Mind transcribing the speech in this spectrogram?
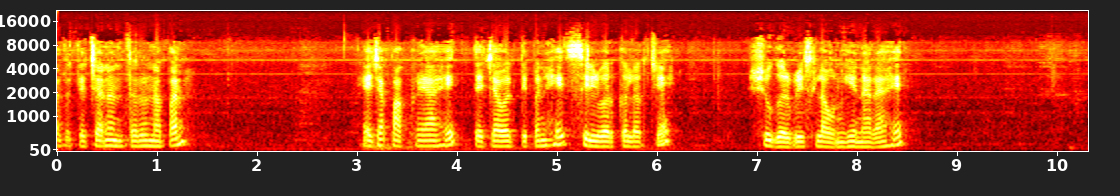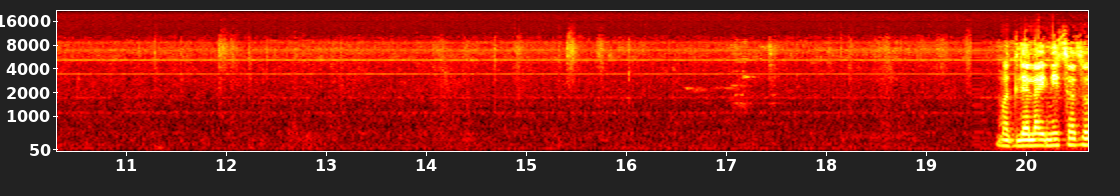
आता त्याच्यानंतरून आपण ह्या ज्या पाकळ्या आहेत त्याच्यावरती पण हेच सिल्वर कलरचे शुगर बीस लावून घेणार आहेत. मधल्या लाईनीचा जो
